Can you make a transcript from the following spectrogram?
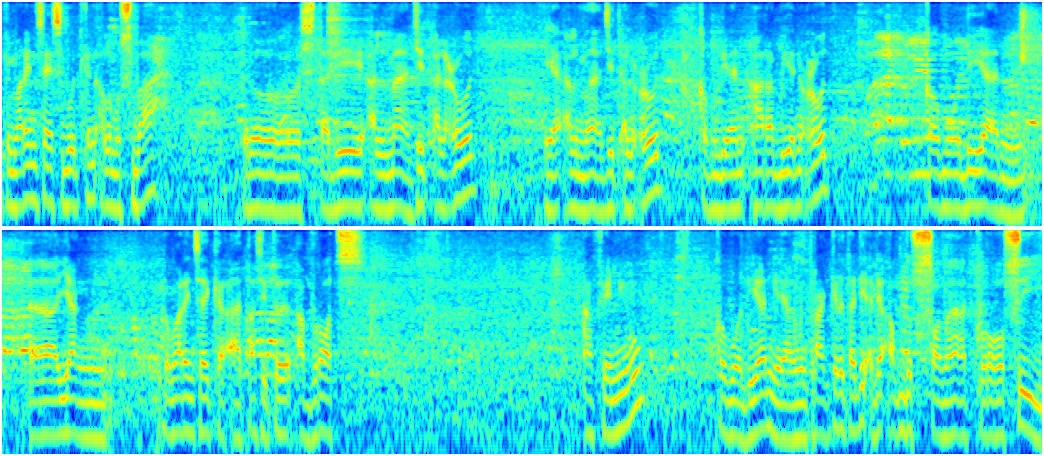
kemarin saya sebutkan Al-Musbah, terus tadi Al-Majid Al-Ud, ya Al-Majid Al-Ud, kemudian Arabian Ud, kemudian eh, yang kemarin saya ke atas itu Abroads Avenue, kemudian yang terakhir tadi ada Abdus Somad Kurosi.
